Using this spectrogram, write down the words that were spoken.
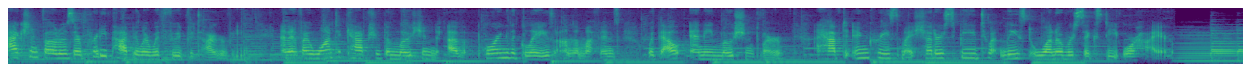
Action photos are pretty popular with food photography, and if I want to capture the motion of pouring the glaze on the muffins without any motion blur, I have to increase my shutter speed to at least 1 over 60 or higher.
